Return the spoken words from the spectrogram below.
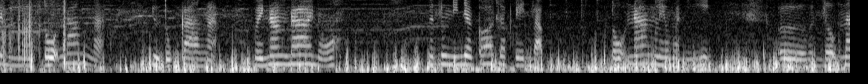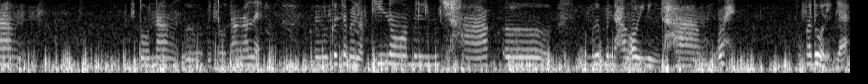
จะมีโต๊ะนั่งอะอยู่ตรงกลางอะไว้นั่งได้เนาะแล้วตรงนี้เนี่ยก็จะเป็นแบบโต๊ะนั่งเร็ววันนี้ เออเป็นโต๊ะนั่งโต๊ะนั่ง เออ เป็นโต๊ะนั่งนั่นแหละ มันก็จะเป็นแบบที่นอนเป็นริมชักเออมันก็เป็นทางออกอีกหนึ่งทางเว้ยต้องกระโดดอีกแล้ว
